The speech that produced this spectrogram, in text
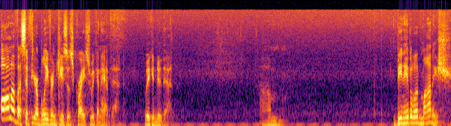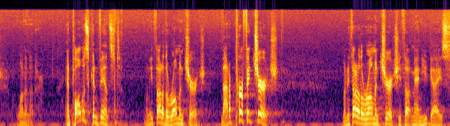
All of us, if you're a believer in Jesus Christ, we can have that. We can do that. Um, being able to admonish one another. And Paul was convinced when he thought of the Roman church, not a perfect church, when he thought of the Roman church, he thought, man, you guys,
